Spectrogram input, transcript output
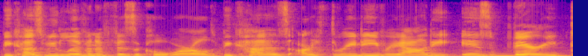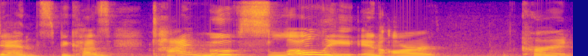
because we live in a physical world, because our 3D reality is very dense, because time moves slowly in our current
